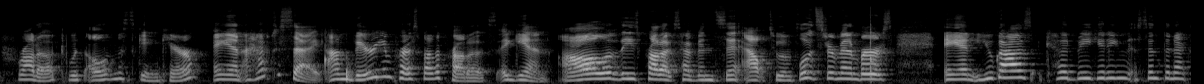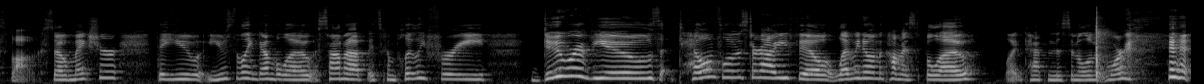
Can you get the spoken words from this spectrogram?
product with all of my skincare. And I have to say, I'm very impressed by the products. Again, all of these products have been sent out to Influenster members and you guys could be getting sent the next box. So make sure that you use the link down below, sign up, it's completely free. Do reviews, tell Influenster how you feel. Let me know in the comments below like tapping this in a little bit more.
